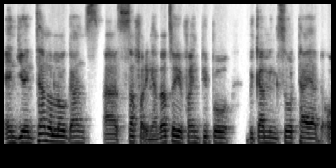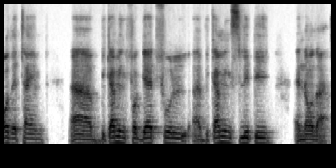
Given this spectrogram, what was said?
and your internal organs are suffering. And that's why you find people becoming so tired all the time, uh, becoming forgetful, uh, becoming sleepy, and all that.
